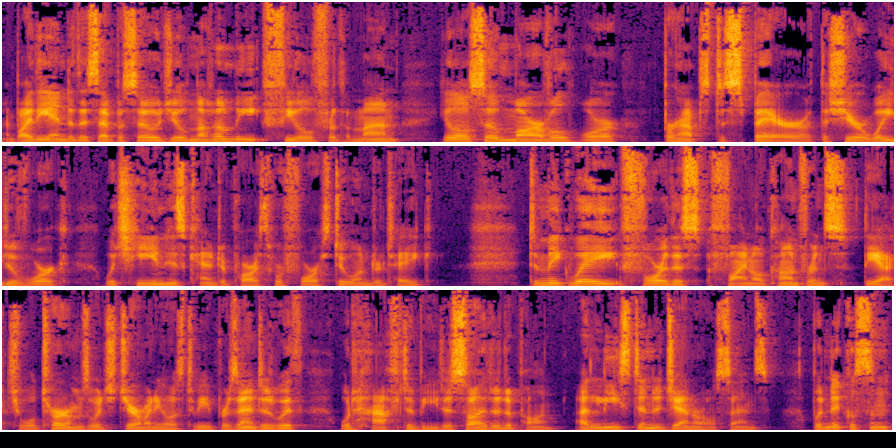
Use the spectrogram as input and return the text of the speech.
and by the end of this episode, you'll not only feel for the man, you'll also marvel or perhaps despair at the sheer weight of work which he and his counterparts were forced to undertake. To make way for this final conference, the actual terms which Germany was to be presented with would have to be decided upon, at least in a general sense. But Nicolson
